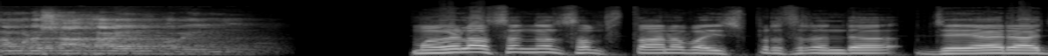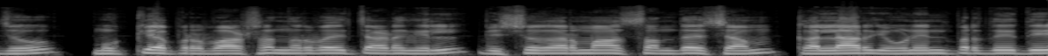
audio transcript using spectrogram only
നമ്മുടെ ശാഖ എന്ന് പറയുന്നത്. മഹിളാ സംഘം സംസ്ഥാന വൈസ് പ്രസിഡന്റ് ജയരാജു മുഖ്യ പ്രഭാഷണം നിർവഹിച്ച ചടങ്ങിൽ വിശ്വകർമ്മ സന്ദേശം കല്ലാർ യൂണിയൻ പ്രതിനിധി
